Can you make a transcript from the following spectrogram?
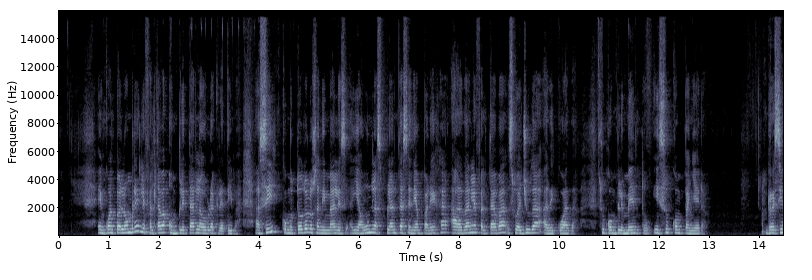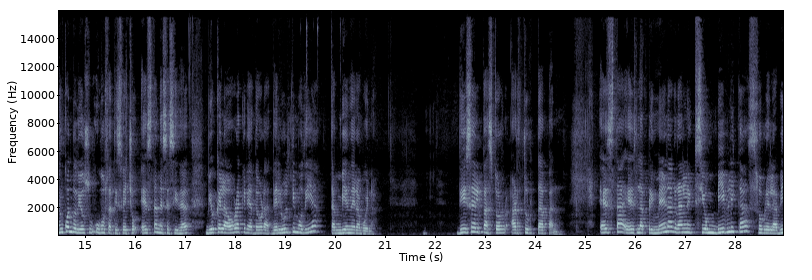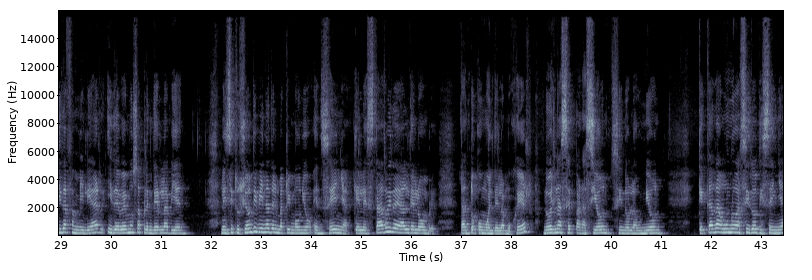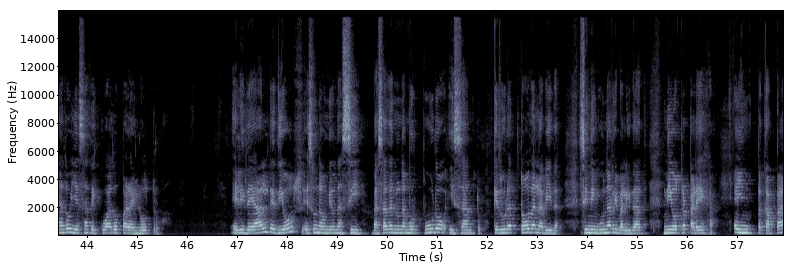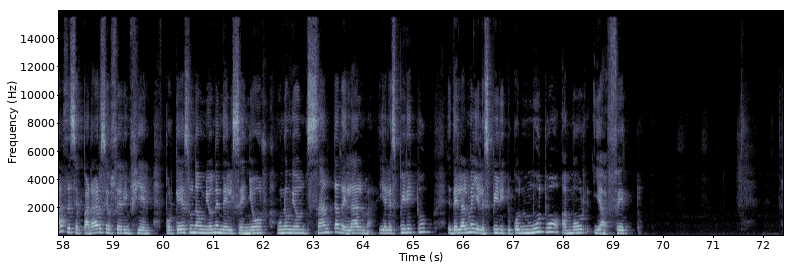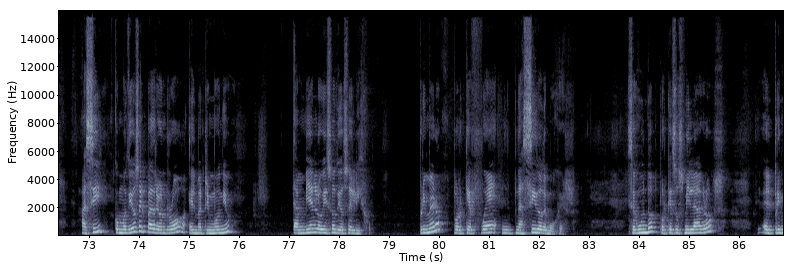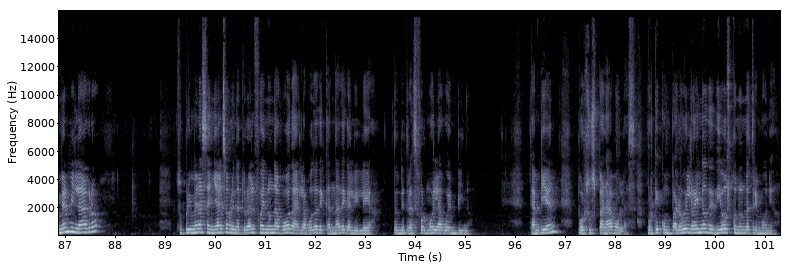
En cuanto al hombre, le faltaba completar la obra creativa. Así como todos los animales y aún las plantas tenían pareja, a Adán le faltaba su ayuda adecuada, su complemento y su compañera. Recién cuando Dios hubo satisfecho esta necesidad, vio que la obra creadora del último día también era buena. Dice el pastor Arthur Tapan, esta es la primera gran lección bíblica sobre la vida familiar y debemos aprenderla bien. La institución divina del matrimonio enseña que el estado ideal del hombre, tanto como el de la mujer, no es la separación, sino la unión, que cada uno ha sido diseñado y es adecuado para el otro. El ideal de Dios es una unión así, basada en un amor puro y santo, que dura toda la vida, sin ninguna rivalidad, ni otra pareja, e incapaz de separarse o ser infiel, porque es una unión en el Señor, una unión santa del alma y el espíritu, del alma y el espíritu, con mutuo amor y afecto. Así como Dios el Padre honró el matrimonio, también lo hizo Dios el Hijo. Primero, porque fue nacido de mujer. Segundo, porque sus milagros, el primer milagro, su primera señal sobrenatural fue en una boda, en la boda de Caná de Galilea, donde transformó el agua en vino. También por sus parábolas, porque comparó el reino de Dios con un matrimonio.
